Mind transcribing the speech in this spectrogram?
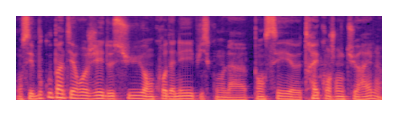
on s'est beaucoup interrogé dessus en cours d'année puisqu'on l'a pensé euh, très conjoncturelle.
